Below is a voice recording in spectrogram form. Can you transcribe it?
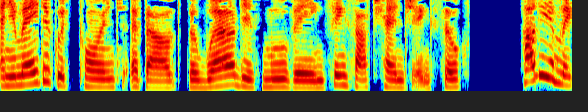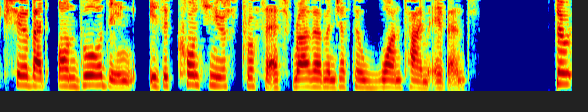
And you made a good point about the world is moving, things are changing. So how do you make sure that onboarding is a continuous process rather than just a one-time event? So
